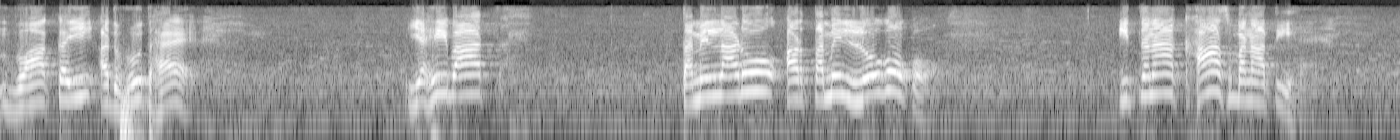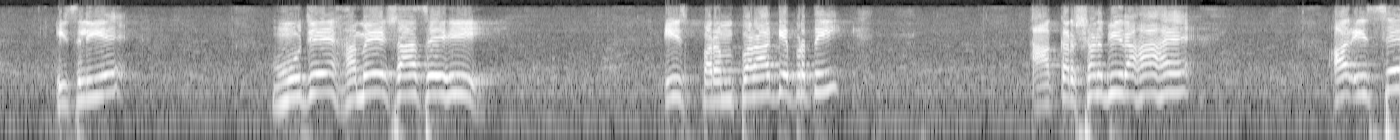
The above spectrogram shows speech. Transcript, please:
वाकई अद्भुत है। यही बात तमिलनाडु और तमिल लोगों को इतना खास बनाती है। इसलिए मुझे हमेशा से ही इस परंपरा के प्रति आकर्षण भी रहा है और इससे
